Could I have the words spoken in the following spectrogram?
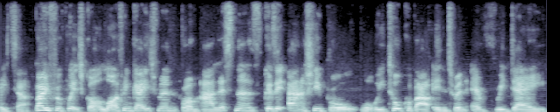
data, both of which got a lot of engagement from our listeners because it actually brought what we talk about into an everyday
